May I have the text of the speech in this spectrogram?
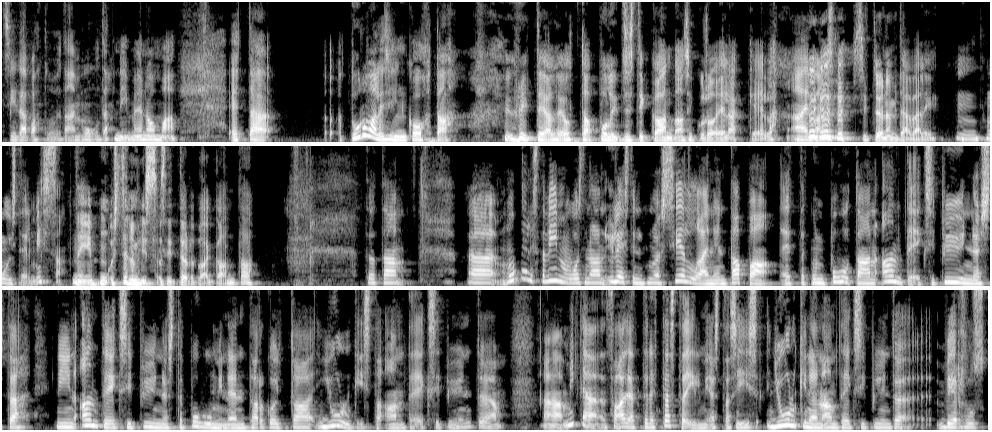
siinä tapahtuu jotain muuta. Nimenomaan. Että turvallisin kohta yrittäjälle ottaa poliittisesti kantaa, kun se on eläkkeellä. Aivan. sitten ei ole mitään väliä. Mm, muistelmissa. Niin, muistelmissa sitten otetaan kantaa. Tota, mun mielestä viime vuosina on yleistynyt myös sellainen tapa, että kun puhutaan anteeksi pyynnöstä, niin anteeksi pyynnöstä puhuminen tarkoittaa julkista anteeksi pyyntöä. Äh, mikä sä ajattelet tästä ilmiöstä, siis julkinen anteeksi pyyntö versus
